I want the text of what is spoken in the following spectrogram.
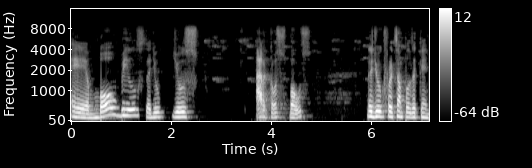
uh, bow builds that you use arcos bows that you for example they can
